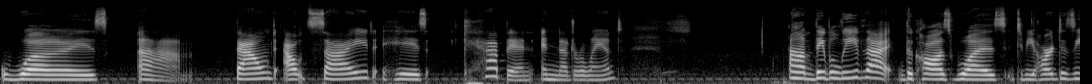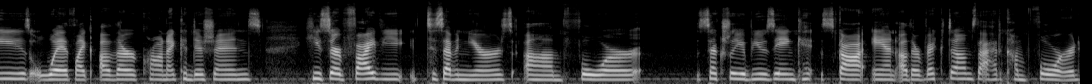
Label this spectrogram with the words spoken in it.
was um, found outside his cabin in Nederland. Um, they believe that the cause was to be heart disease with like other chronic conditions. He served five to seven years um, for sexually abusing Scott and other victims that had come forward,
